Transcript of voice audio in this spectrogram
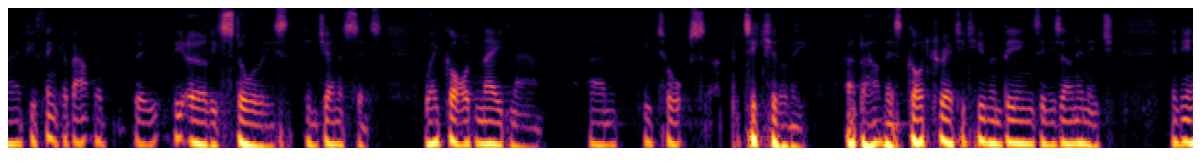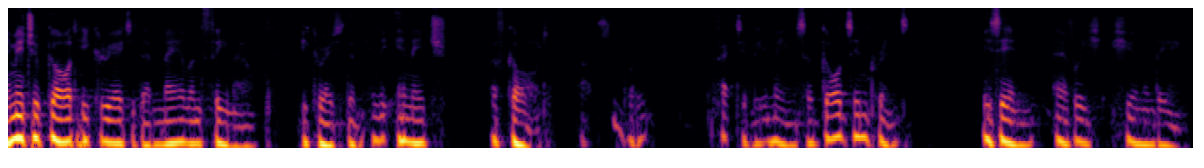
Uh, if you think about the the, the early stories in Genesis where God made man. Um, he talks particularly about this. God created human beings in his own image. In the image of God, he created them, male and female. He created them in the image of God. That's what it effectively means. So God's imprint is in every human being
